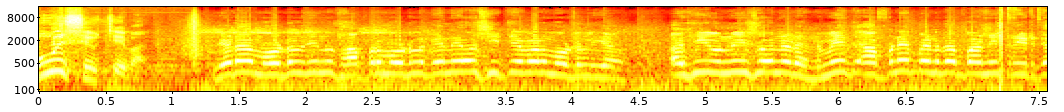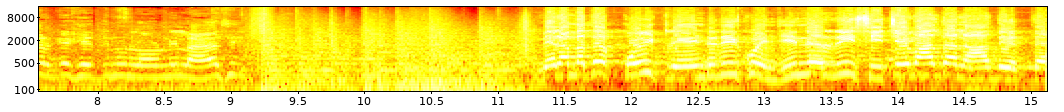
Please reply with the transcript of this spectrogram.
who is Seechewal? ਜਿਹੜਾ ਮਾਡਲ ਜਿਹਨੂੰ ਥਾਪਰ ਮਾਡਲ ਕਹਿੰਦੇ ਉਹ ਸੀਚੇਵਾਲ ਮਾਡਲ ਹੀ ਆ। ਅਸੀਂ 1999 ਚ ਆਪਣੇ ਪਿੰਡ ਦਾ ਪਾਣੀ ਟ੍ਰੀਟ ਕਰਕੇ ਖੇਤੀ ਨੂੰ ਲਾਉਣ ਨਹੀਂ ਲਾਇਆ ਸੀ। ਮੇਰਾ ਮਤਲਬ ਕੋਈ ਟ੍ਰੇਨਡ ਨਹੀਂ ਕੋਈ ਇੰਜੀਨੀਅਰ ਨਹੀਂ ਸੀਚੇਵਾਲ ਦਾ ਨਾਮ ਦੇ ਦਿੱਤਾ।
